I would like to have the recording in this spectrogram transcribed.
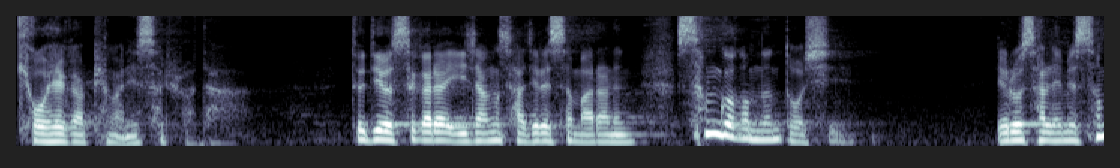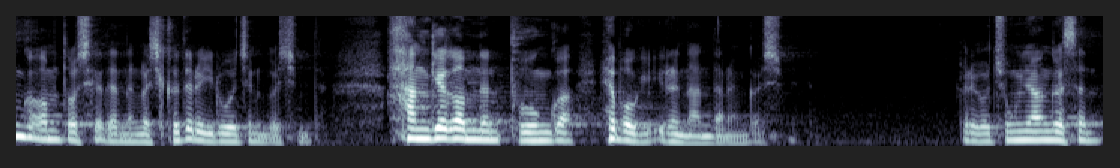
교회가 평안히 서리로다. 드디어 스가랴 2장 4절에서 말하는 성곽 없는 도시, 예루살렘이 성곽 없는 도시가 되는 것이 그대로 이루어지는 것입니다. 한계가 없는 부흥과 회복이 일어난다는 것입니다. 그리고 중요한 것은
